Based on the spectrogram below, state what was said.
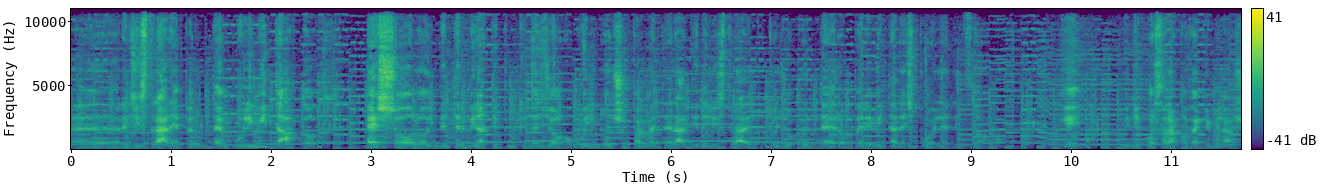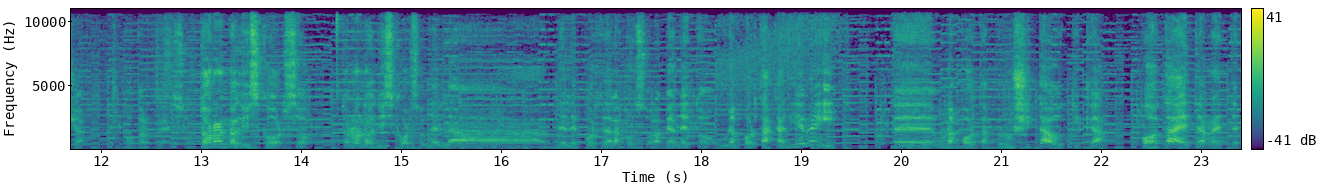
eh, registrare per un tempo limitato e solo in determinati punti del gioco, quindi non ci permetterà di registrare tutto il gioco intero per evitare spoiler, insomma. Ok? Quindi questa è una cosa che mi lascia un po' perplesso. Tornando al discorso, tornando al discorso della, delle porte della console, abbiamo detto una porta HDMI, eh, una porta per uscita ottica, porta Ethernet,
